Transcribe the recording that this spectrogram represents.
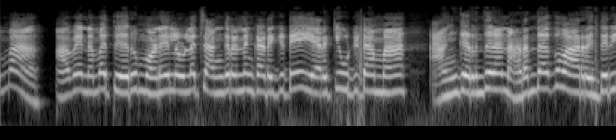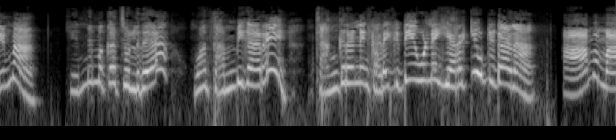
அம்மா அவன் நம்ம தெரு முனையில உள்ள சங்கரனும் கடைக்கிட்டே இறக்கி விட்டுட்டாமா அங்க இருந்து நான் நடந்தாக்கு வாரேன் தெரியுமா? என்ன மக்கா சொல்லுதே? உன் தம்பிகாரே சங்கரனும் கடைக்கிட்டே உன்னை இறக்கி விட்டுட்டானா? ஆமாமா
